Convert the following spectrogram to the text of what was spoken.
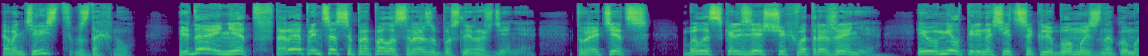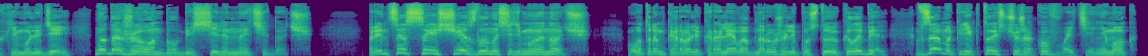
Авантюрист вздохнул. «И да, и нет. Вторая принцесса пропала сразу после рождения. Твой отец был из скользящих в отражение и умел переноситься к любому из знакомых ему людей, но даже он был бессилен найти дочь. Принцесса исчезла на седьмую ночь. Утром король и королева обнаружили пустую колыбель. В замок никто из чужаков войти не мог.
